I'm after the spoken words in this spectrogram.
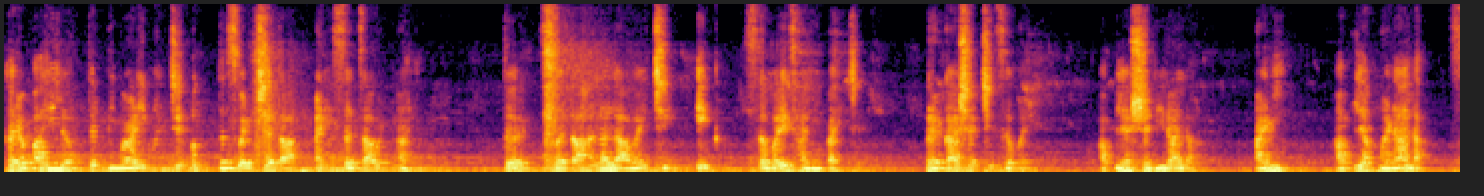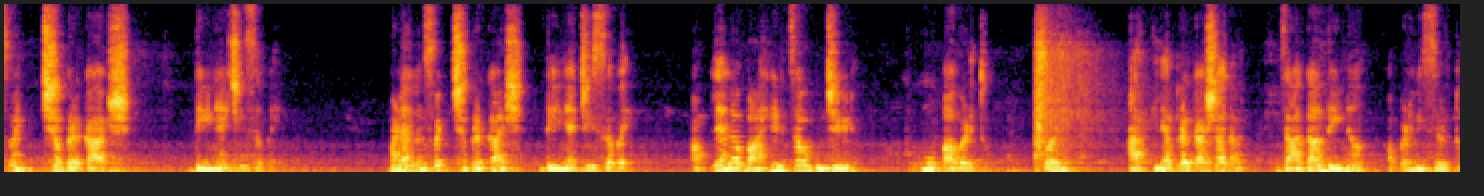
खरं पाहिलं तर दिवाळी म्हणजे फक्त स्वच्छता आणि सजावट नाही तर स्वतःला लावायची एक सवय झाली पाहिजे. प्रकाशाची सवय आपल्या शरीराला आणि आपल्या मनाला स्वच्छ प्रकाश देण्याची सवय. मनाला स्वच्छ प्रकाश देण्याची सवय. आपल्याला बाहेरचा उजेड खूप आवडतो पण आतल्या प्रकाशाला जागा देणं आपण विसरतो.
